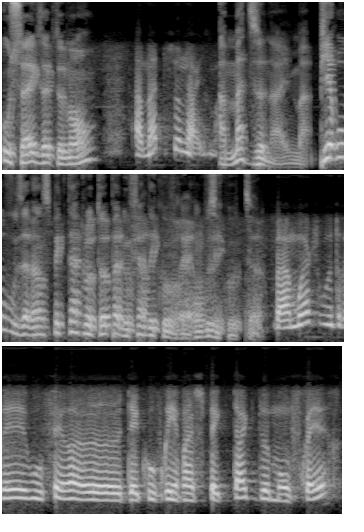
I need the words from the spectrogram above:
Où ça exactement À Matzenheim. À Matzenheim. Pierrot, vous avez un spectacle au top à nous faire découvrir. On vous écoute. Ben, moi, je voudrais vous faire euh, découvrir un spectacle de mon frère.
